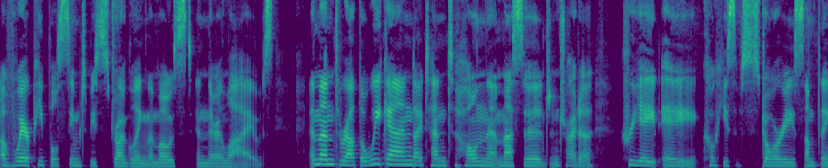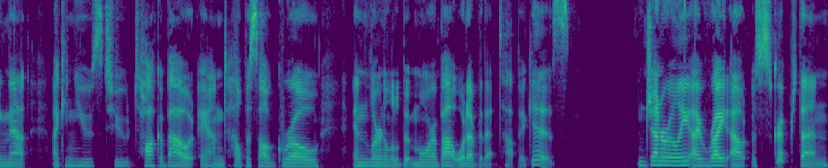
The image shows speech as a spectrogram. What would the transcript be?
of where people seem to be struggling the most in their lives? And then throughout the weekend, I tend to hone that message and try to create a cohesive story, something that I can use to talk about and help us all grow and learn a little bit more about whatever that topic is. Generally, I write out a script then,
